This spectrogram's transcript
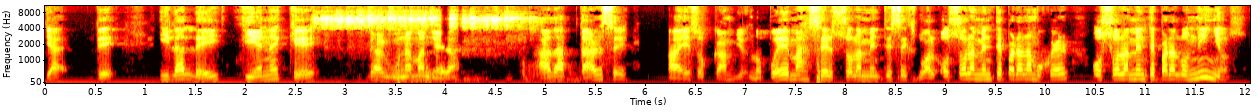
Ya de, y la ley tiene que, de alguna manera, adaptarse a esos cambios. No puede más ser solamente sexual o solamente para la mujer o solamente para los niños.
